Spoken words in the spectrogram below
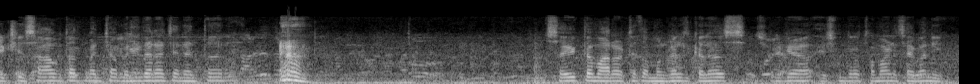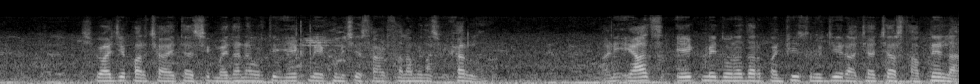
एकशे सहा हुतात्म्यांच्या बलिदानाच्या नंतर संयुक्त महाराष्ट्राचा मंगल कलश स्वर्गीय यशवंतराव चव्हाण साहेबांनी शिवाजी पार्कच्या ऐतिहासिक मैदानावरती एक मे एकोणीसशे साठ सालामध्ये स्वीकारला. आणि याच एक मे दोन हजार पंचवीस रोजी राज्याच्या स्थापनेला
